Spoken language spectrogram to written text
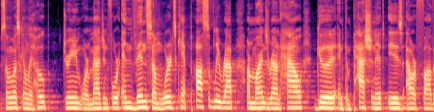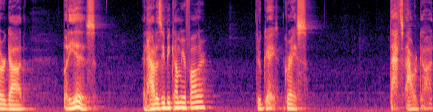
some of us can only hope, dream, or imagine for, and then some words can't possibly wrap our minds around how good and compassionate is our Father God. But he is. And how does he become your father? Through grace. That's our God.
